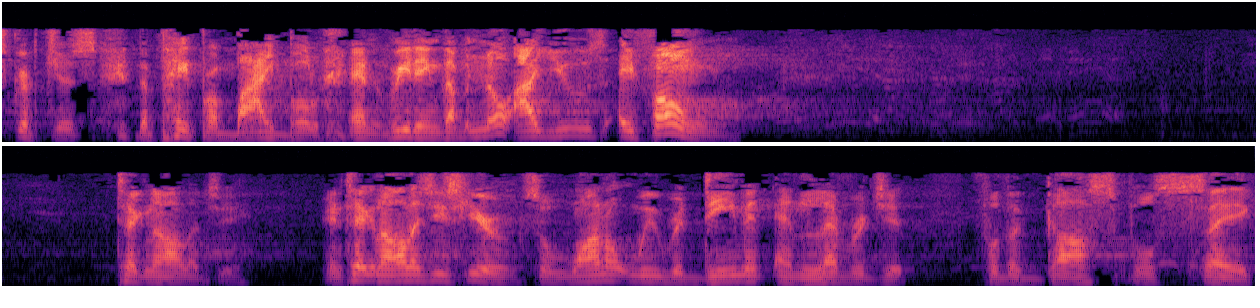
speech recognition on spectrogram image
scriptures, the paper Bible, and reading them. No, I use a phone technology. And technology is here, so why don't we redeem it and leverage it for the gospel's sake?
